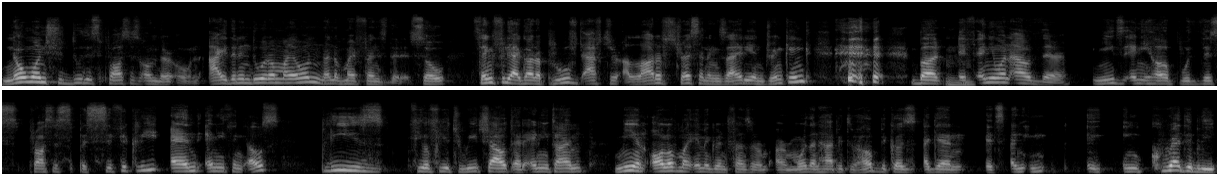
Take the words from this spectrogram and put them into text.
no one should do this process on their own. I didn't do it on my own. None of my friends did it. So thankfully, I got approved after a lot of stress and anxiety and drinking. but if mm-hmm. anyone out there needs any help with this process specifically and anything else, please feel free to reach out at any time. Me and all of my immigrant friends are, are more than happy to help because, again, it's an a- incredibly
